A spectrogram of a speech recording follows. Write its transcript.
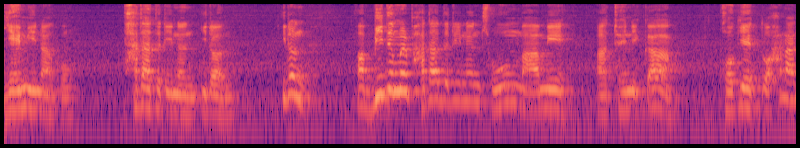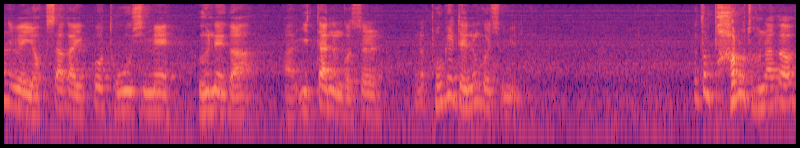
예민하고 받아들이는 이런 이런 아, 믿음을 받아들이는 좋은 마음이 아, 되니까 거기에 또 하나님의 역사가 있고 도우심의 은혜가 아, 있다는 것을 보게 되는 것입니다. 또 바로 전화가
